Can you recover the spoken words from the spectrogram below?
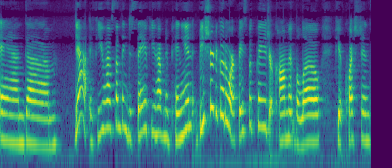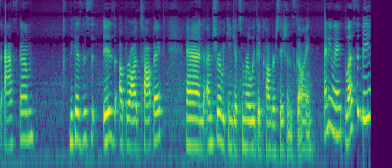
And um, yeah, if you have something to say, if you have an opinion, be sure to go to our Facebook page or comment below. If you have questions, ask them because this is a broad topic and I'm sure we can get some really good conversations going. Anyway, blessed be.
